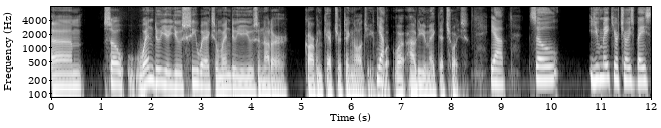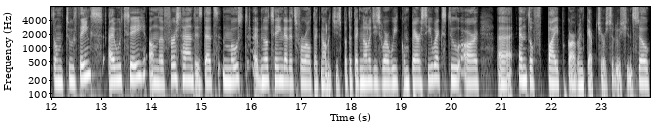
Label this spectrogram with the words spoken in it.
Um, so when do you use SEWGS and when do you use another carbon capture technology? Yeah. Wh- how do you make that choice? Yeah. So you make your choice based on two things, I would say. On the first hand, is that most, I'm not saying that it's for all technologies, but the technologies where we compare SEWGS to are uh, end of pipe carbon capture solutions. So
